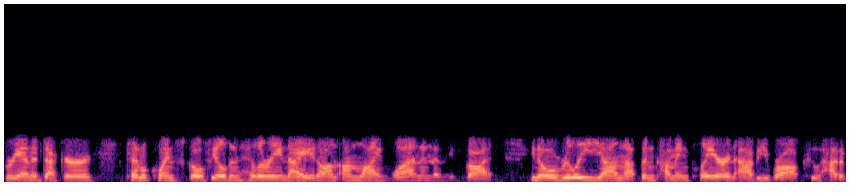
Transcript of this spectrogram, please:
Brianna Decker, Kendall Coyne Schofield, and Hilary Knight on on line one, and then they've got you know a really young up and coming player in Abbey Roque who had a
